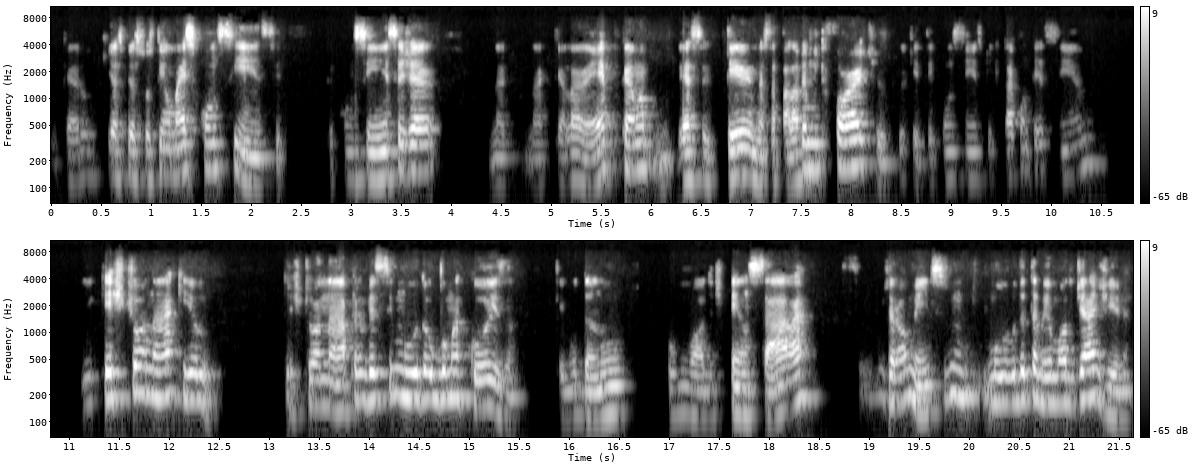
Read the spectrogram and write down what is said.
Eu quero que as pessoas tenham mais consciência. Consciência já na, naquela época é uma, esse termo, essa palavra é muito forte, porque ter consciência do que está acontecendo e questionar aquilo, questionar para ver se muda alguma coisa, porque mudando o modo de pensar, geralmente isso muda também o modo de agir, né?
